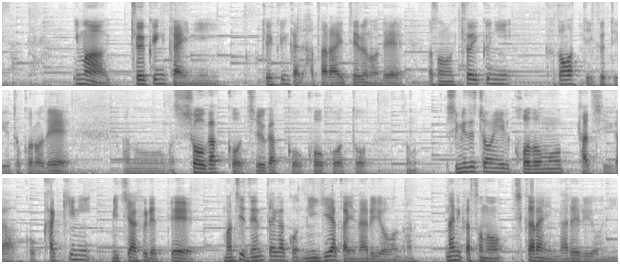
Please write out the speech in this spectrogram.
さんから。今教育委員会に教育委員会で働いているのでその教育に関わっていくっていうところであの小学校中学校高校とその清水町にいる子どもたちがこう活気に満ち溢れて町全体がこう賑やかになるような何かその力になれるように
